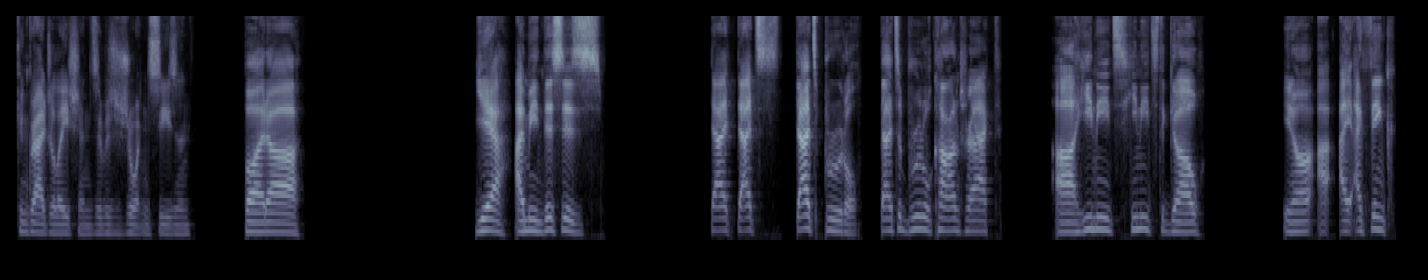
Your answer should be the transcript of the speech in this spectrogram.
congratulations. It was a shortened season. But uh yeah, I mean, this is that that's that's brutal. That's a brutal contract. Uh he needs he needs to go. You know, I I think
